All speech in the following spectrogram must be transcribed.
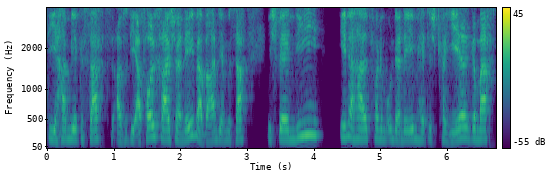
die haben mir gesagt, also die erfolgreiche Unternehmer waren, die haben gesagt, ich wäre nie innerhalb von einem Unternehmen hätte ich Karriere gemacht,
